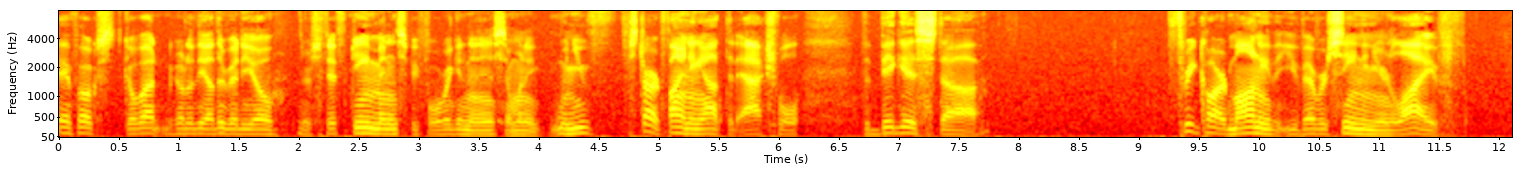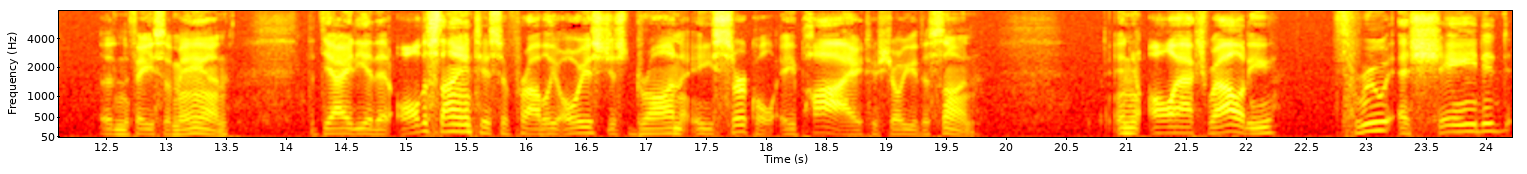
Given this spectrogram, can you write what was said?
Okay, folks, go out, go to the other video. There's 15 minutes before we get into this, and when it, when you start finding out that actual, the biggest uh, three-card monte that you've ever seen in your life, in the face of man, that the idea that all the scientists have probably always just drawn a circle, a pie, to show you the sun. In all actuality, through a shaded,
